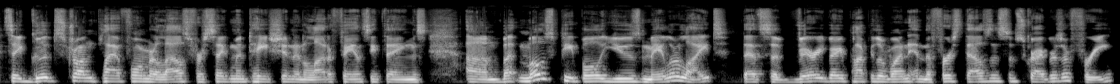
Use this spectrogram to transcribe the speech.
It's a good, strong platform. It allows for segmentation and a lot of fancy things. Um, but most people use MailerLite. That's a very, very popular one. And the first thousand subscribers are free.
